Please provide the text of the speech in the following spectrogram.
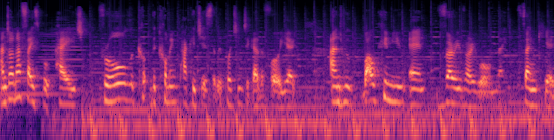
and on our Facebook page for all the, the coming packages that we're putting together for you. And we'll welcome you in very, very warmly. Thank you.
